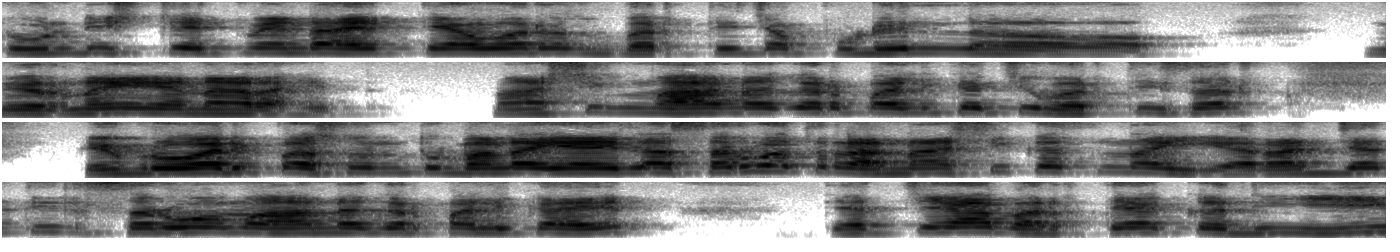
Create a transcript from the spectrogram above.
तोंडी स्टेटमेंट आहेत त्यावरच भरतीच्या पुढील निर्णय येणार आहेत. नाशिक महानगरपालिकेची भरती सर फेब्रुवारीपासून तुम्हाला यायला सर्वत्र नाशिकच नाही राज्यातील सर्व महानगरपालिका आहेत. त्याच्या भरत्या कधीही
